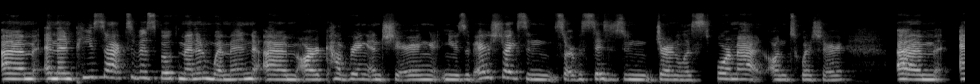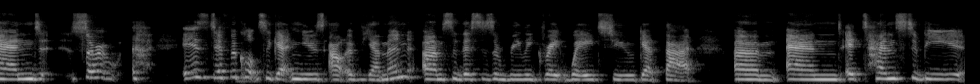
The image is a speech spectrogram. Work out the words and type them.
Um, and then peace activists, both men and women, um, are covering and sharing news of airstrikes in sort of a citizen journalist format on Twitter. Um, and so it is difficult to get news out of Yemen. Um, so this is a really great way to get that. Um, and it tends to be,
